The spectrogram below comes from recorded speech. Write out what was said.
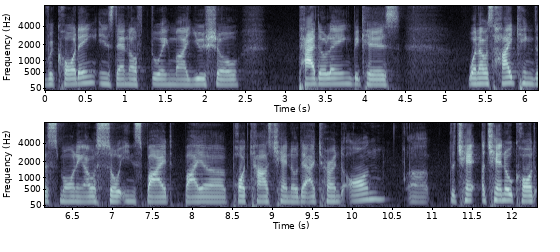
recording instead of doing my usual paddling because when I was hiking this morning, I was so inspired by a podcast channel that I turned on. Uh, the cha- a channel called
